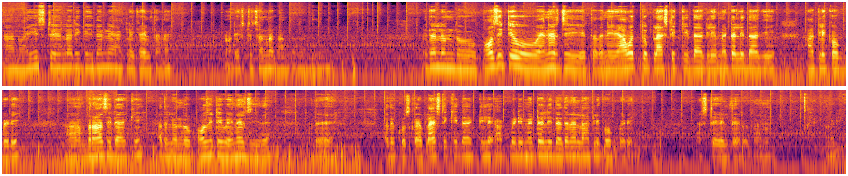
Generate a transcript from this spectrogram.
ನಾನು ಹೈಯೆಸ್ಟ್ ಎಲ್ಲರಿಗೂ ಇದನ್ನೇ ಹಾಕ್ಲಿಕ್ಕೆ ಹೇಳ್ತಾನೆ. ನೋಡಿ ಎಷ್ಟು ಚೆಂದ ಕಾಣ್ತದೆ ಇದು. ಇದರಲ್ಲಿ ಒಂದು ಪಾಸಿಟಿವ್ ಎನರ್ಜಿ ಇರ್ತದೆ. ನೀವು ಯಾವತ್ತೂ ಪ್ಲಾಸ್ಟಿಕ್ ಇದ್ದಾಗಲಿ ಮೆಟಲ್ ಇದ್ದಾಗಿ ಹಾಕ್ಲಿಕ್ಕೆ ಹೋಗಬೇಡಿ. ಬ್ರಾಸ್ ಇದೆ ಹಾಕಿ. ಅದರಲ್ಲಿ ಒಂದು ಪಾಸಿಟಿವ್ ಎನರ್ಜಿ ಇದೆ. ಅಂದರೆ ಅದಕ್ಕೋಸ್ಕರ ಪ್ಲಾಸ್ಟಿಕ್ ಇದ್ದಾಗಲಿ ಹಾಕ್ಬೇಡಿ ಮೆಟಲ್ ಇದೆ ಅದನ್ನೆಲ್ಲ ಹಾಕ್ಲಿಕ್ಕೆ ಹೋಗಬೇಡಿ. ಅಷ್ಟೇ ಹೇಳ್ತಾ ಇರೋದು ನಾನು. ನೋಡಿ.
